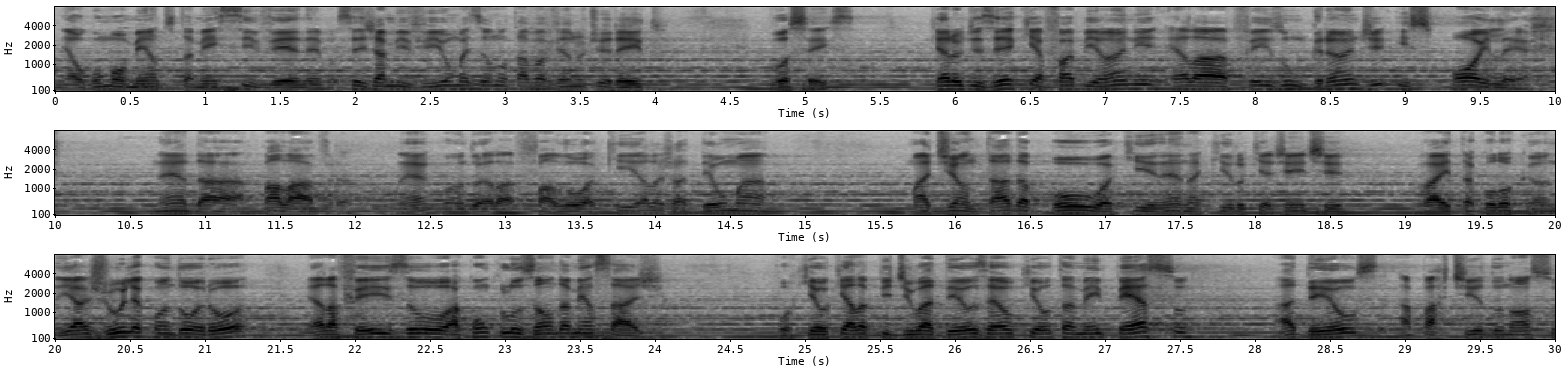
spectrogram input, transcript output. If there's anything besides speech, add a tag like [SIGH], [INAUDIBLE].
em algum momento também se vê, né? Vocês já me viam, mas eu não estava vendo direito vocês. Quero dizer que a Fabiane ela fez um grande spoiler, né, da palavra, né? Quando ela falou aqui, ela já deu uma uma adiantada boa aqui, né, naquilo que a gente vai estar tá colocando. E a Júlia, quando orou, ela fez o, a conclusão da mensagem, porque o que ela pediu a Deus é o que eu também peço a Deus a partir do nosso,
